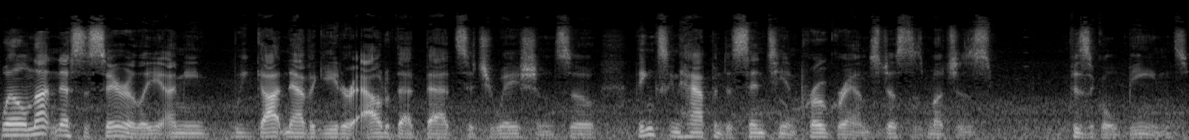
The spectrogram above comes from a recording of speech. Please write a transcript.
Well, not necessarily. I mean, we got Navigator out of that bad situation, so things can happen to sentient programs just as much as physical beings.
